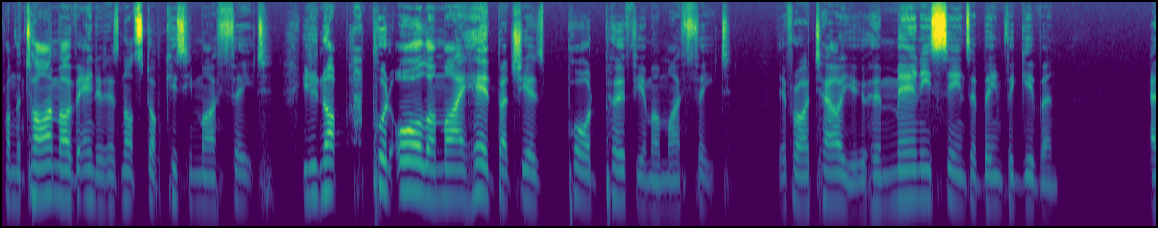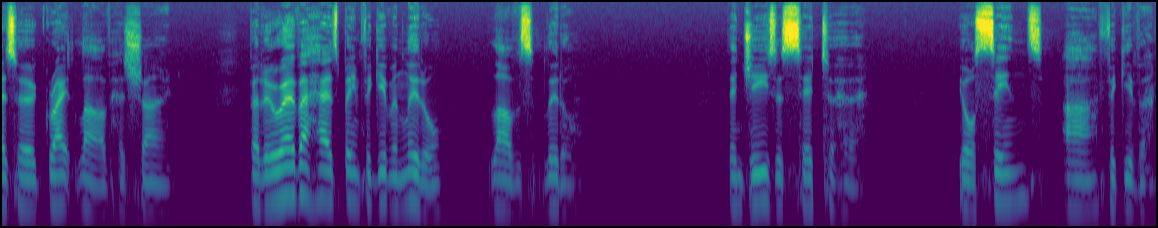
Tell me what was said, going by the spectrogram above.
from the time I've entered, has not stopped kissing my feet. You did not put oil on my head, but she has poured perfume on my feet. Therefore, I tell you, her many sins have been forgiven, as her great love has shown. But whoever has been forgiven little loves little. Then Jesus said to her, Your sins are forgiven.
